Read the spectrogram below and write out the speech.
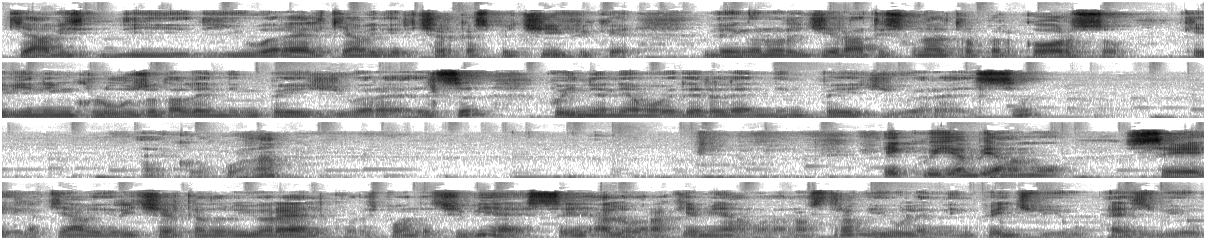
chiavi di, di, URL, chiavi di ricerca specifiche vengono rigirati su un altro percorso che viene incluso da landing page URLs quindi andiamo a vedere landing page URLs eccolo qua. E qui abbiamo se la chiave di ricerca dell'URL corrisponde a CBS, allora chiamiamo la nostra view landing page view as view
